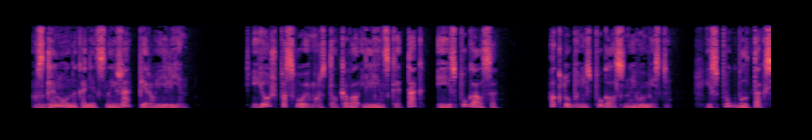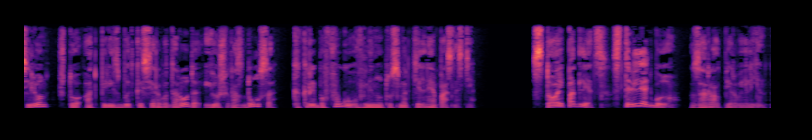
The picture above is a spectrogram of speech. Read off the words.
— взглянул, наконец, на ежа первый Ильин. Еж по-своему растолковал Ильинское так и испугался. А кто бы не испугался на его месте? Испуг был так силен, что от переизбытка сероводорода еж раздулся, как рыба фугу в минуту смертельной опасности. «Стой, подлец! Стрелять буду!» — заорал первый Ильин.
